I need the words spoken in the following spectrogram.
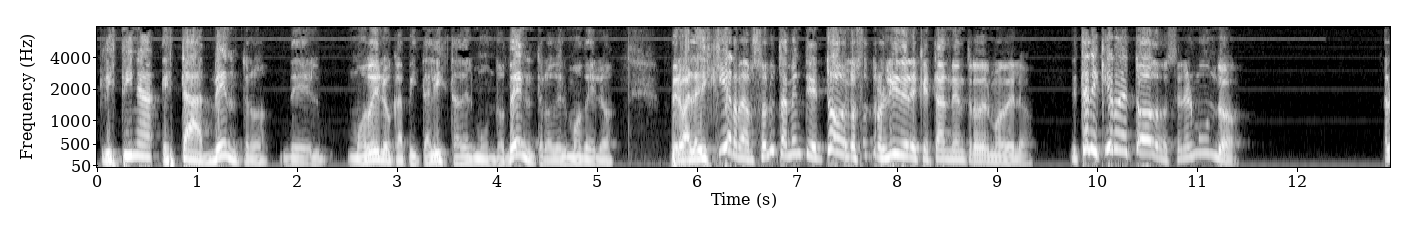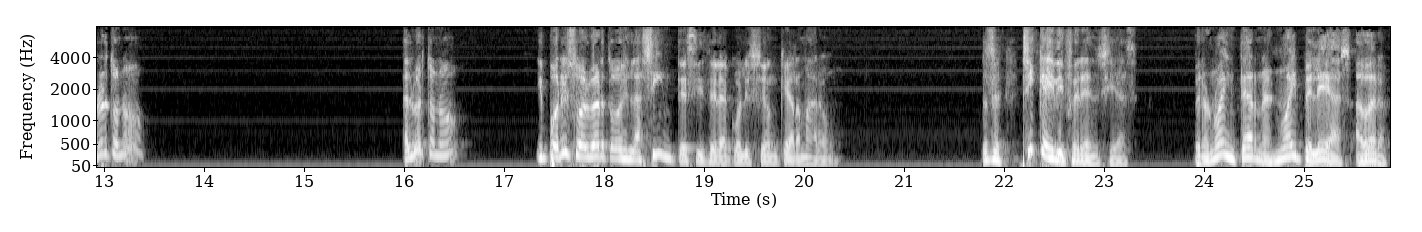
Cristina está dentro del modelo capitalista del mundo, dentro del modelo, pero a la izquierda absolutamente de todos los otros líderes que están dentro del modelo. Está a la izquierda de todos en el mundo. Alberto no. Alberto no. Y por eso Alberto es la síntesis de la coalición que armaron. Entonces, sí que hay diferencias, pero no hay internas, no hay peleas. A ver,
